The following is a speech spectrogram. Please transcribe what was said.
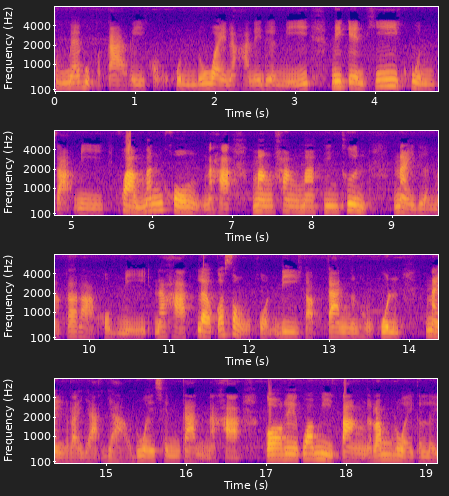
คุณแม่บุปการีของคุณด้วยนะคะ ในเดือนนี้มีเกณฑ์ที่คุณจะมีความมั่นคงนะคะ มั่งคั่งมากยิ่งขึ้นในเดือนมกราคมนี้นะคะ แล้วก็ส่งผลดีกับการเงินของคุณในระยะยาวด้วยเช่นกันนะคะ ก็เรียกว่ามีตังร่ำรวยกันเลย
